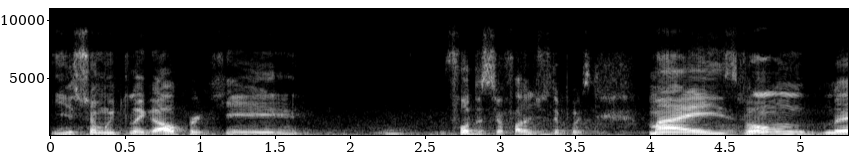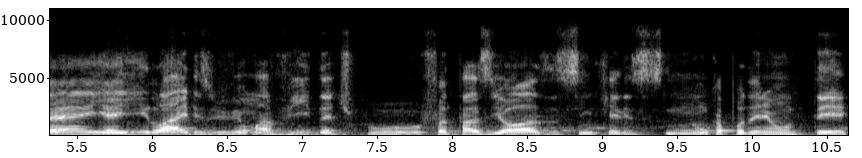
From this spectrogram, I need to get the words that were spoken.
Isso é muito legal porque Foda-se, eu falo disso depois. Mas vão, né? E aí lá eles vivem uma vida, tipo, fantasiosa, assim, que eles nunca poderiam ter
